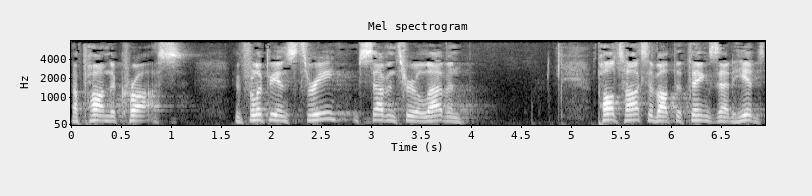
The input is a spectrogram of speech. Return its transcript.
upon the cross. In Philippians 3 7 through 11, Paul talks about the things that he had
